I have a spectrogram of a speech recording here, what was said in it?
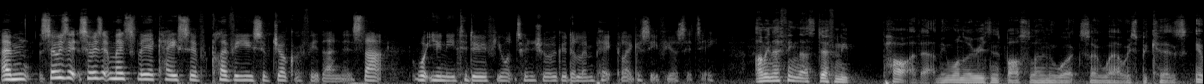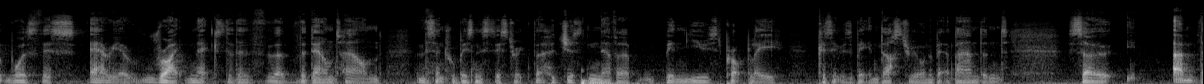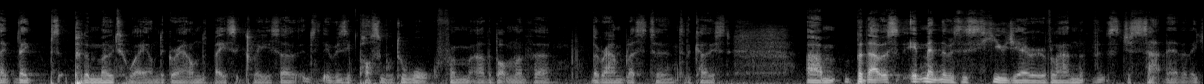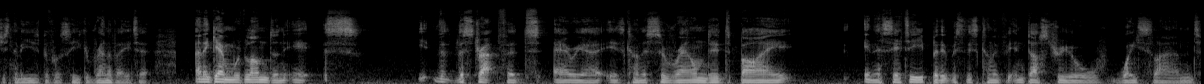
Um, so is it so is it mostly a case of clever use of geography then? Is that what you need to do if you want to ensure a good Olympic legacy for your city? I mean, I think that's definitely part of it. I mean, one of the reasons Barcelona worked so well is because it was this area right next to the, the, the downtown and the central business district that had just never been used properly because it was a bit industrial and a bit abandoned. So um, they, they put a motorway underground basically, so it, it was impossible to walk from uh, the bottom of the, the Ramblas to, to the coast. Um, but that was it meant there was this huge area of land that just sat there that they just never used before, so you could renovate it. And again, with London, it's the, the Stratford area is kind of surrounded by inner city, but it was this kind of industrial wasteland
